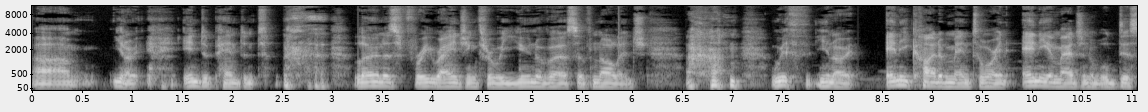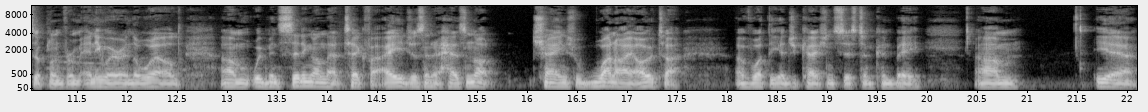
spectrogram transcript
um, you know, independent learners, free ranging through a universe of knowledge, um, with you know any kind of mentor in any imaginable discipline from anywhere in the world. Um, we've been sitting on that tech for ages, and it has not changed one iota of what the education system can be. Um, yeah,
